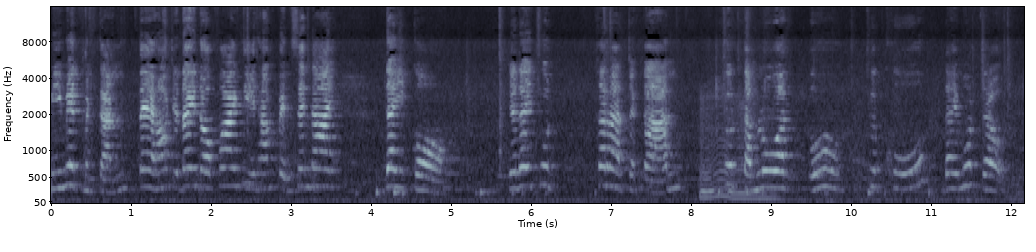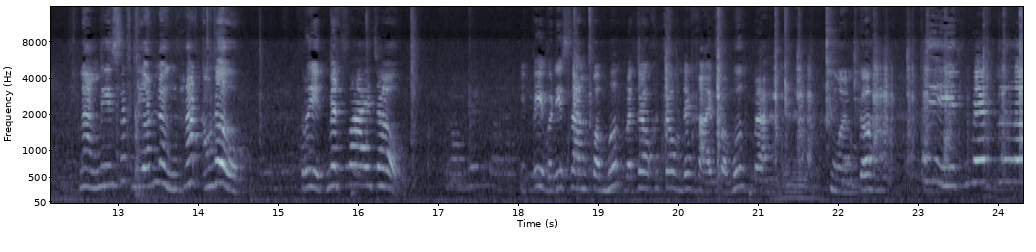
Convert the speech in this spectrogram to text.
มีเม็ดเหมือนกัน แต่เขาจะได้ดอกไฟที่ทำเป็นเส้นได้ได้ก่อ จะได้ชุดข้าราชการอืมชุดตำรวจ โอ้ชุดครูได้หมดเจ้าหนังนี่สักเดือนหนึ่งฮัดเอาเด้อรีดเม็ดฝ้ายเจ้า อีปีวันนี้สั่งปลาหมึกแล้วเจ้าข้าเจ้าได้ขายปลาหมึกนะเหมือนก็รีดเม็ดละ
